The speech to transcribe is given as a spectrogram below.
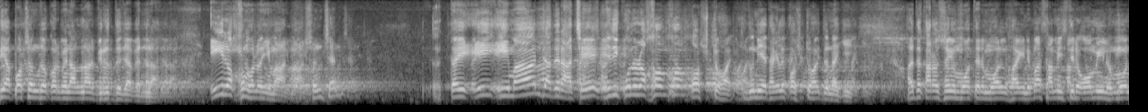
দিয়া পছন্দ করবেন, আল্লাহর বিরুদ্ধে যাবেন না। এই রকম হলো ইমান শুনছেন? তাই এই ইমান যাদের আছে, যদি কোনো রকম কষ্ট হয় দুনিয়া থাকলে কষ্ট হয় তো নাকি? হয়তো কারোর সঙ্গে মতের মল হয়নি বা স্বামী স্ত্রীর অমিল মন,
